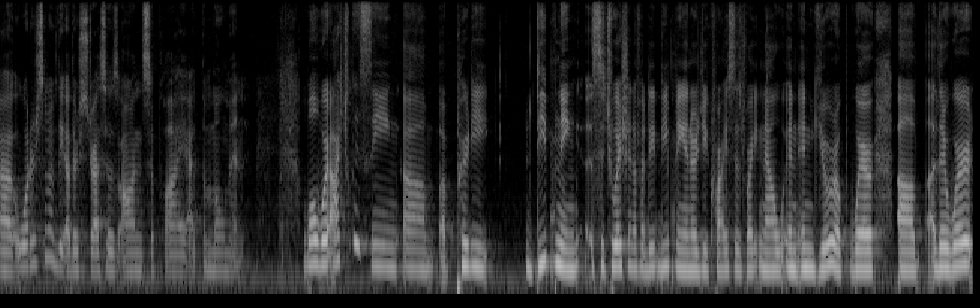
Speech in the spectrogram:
Uh, what are some of the other stresses on supply at the moment? Well, we're actually seeing um, a pretty deepening situation of a de- deepening energy crisis right now in, in Europe, where uh, there were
